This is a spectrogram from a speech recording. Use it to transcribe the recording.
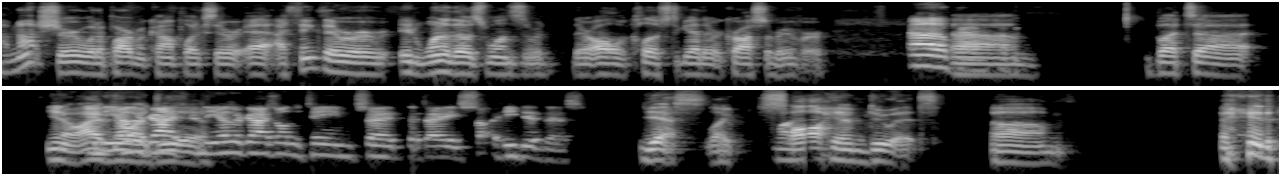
I'm not sure what apartment complex they were at. I think they were in one of those ones that were, they're all close together across the river. Oh, okay. Um, but uh, you know, I and have the no other guys idea. and the other guys on the team said that they saw, he did this. Yes, like Wow. saw him do it. Um and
